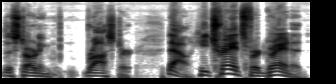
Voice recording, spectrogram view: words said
the starting roster. Now, he transferred, granted,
